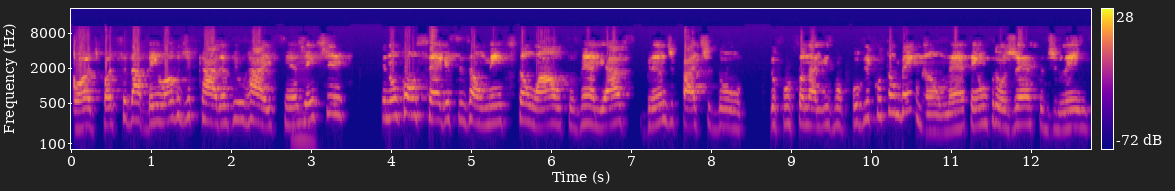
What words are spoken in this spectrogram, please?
Pode, pode se dar bem logo de cara, viu, Raíssa? A hum. gente não consegue esses aumentos tão altos, né? Aliás, grande parte do, do funcionalismo público também não, né? Tem um projeto de lei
